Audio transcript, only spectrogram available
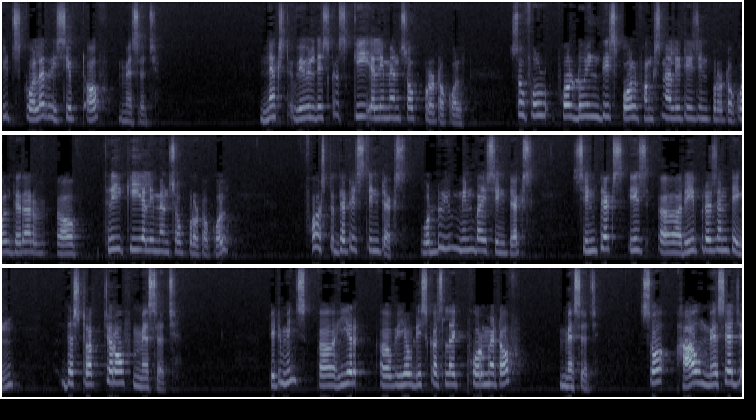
It's called a receipt of message Next, we will discuss key elements of protocol. So, for, for doing this all functionalities in protocol, there are uh, three key elements of protocol. First, that is syntax. What do you mean by syntax? Syntax is uh, representing the structure of message. It means uh, here uh, we have discussed like format of message. So, how message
